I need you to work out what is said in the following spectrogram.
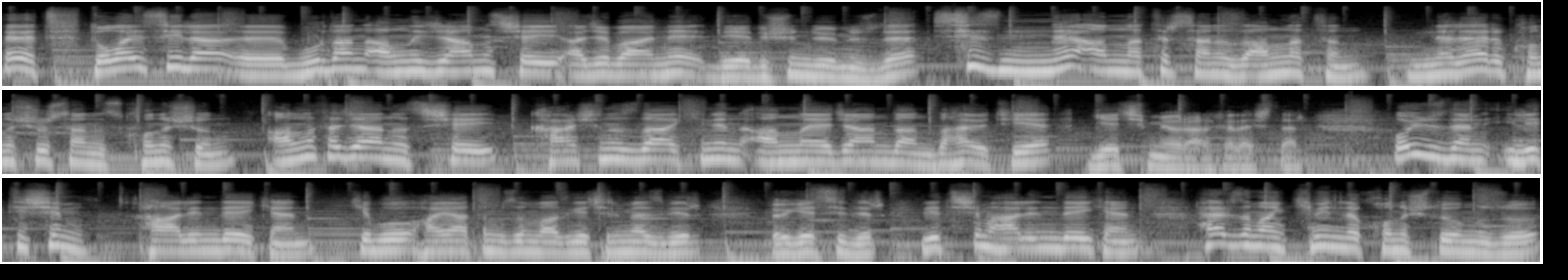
Evet dolayısıyla e, buradan anlayacağımız şey acaba ne diye düşündüğümüzde siz ne anlatırsanız anlatın, neler konuşursanız konuşun, anlatacağınız şey karşınızdakinin anlayacağından daha öteye geçmiyor arkadaşlar. O yüzden iletişim halindeyken ki bu hayatımızın vazgeçilmez bir ögesidir. İletişim halindeyken her zaman kiminle konuştuğumuzu,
